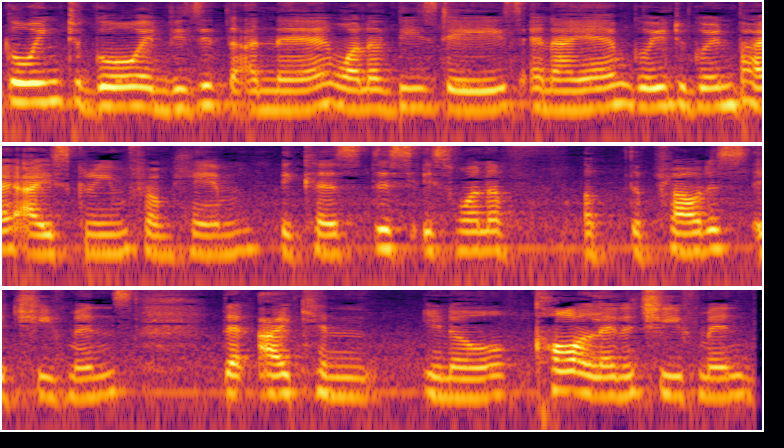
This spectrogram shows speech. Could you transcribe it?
going to go and visit the Anne one of these days, and I am going to go and buy ice cream from him because this is one of, the proudest achievements that I can you know call an achievement.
